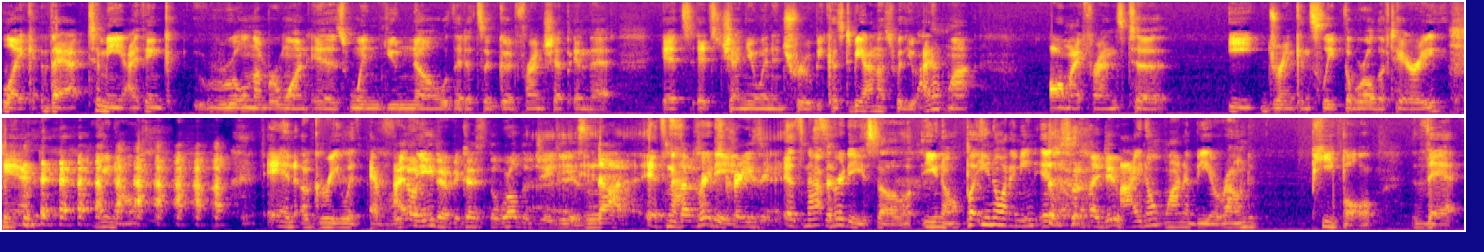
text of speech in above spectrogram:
Like that to me, I think rule number one is when you know that it's a good friendship and that it's it's genuine and true. Because to be honest with you, I don't want all my friends to eat, drink, and sleep the world of Terry and you know and agree with everything. I don't either because the world of JD is not. It's not pretty. Crazy. It's not pretty. So you know, but you know what I mean. Is I do. I don't want to be around people that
